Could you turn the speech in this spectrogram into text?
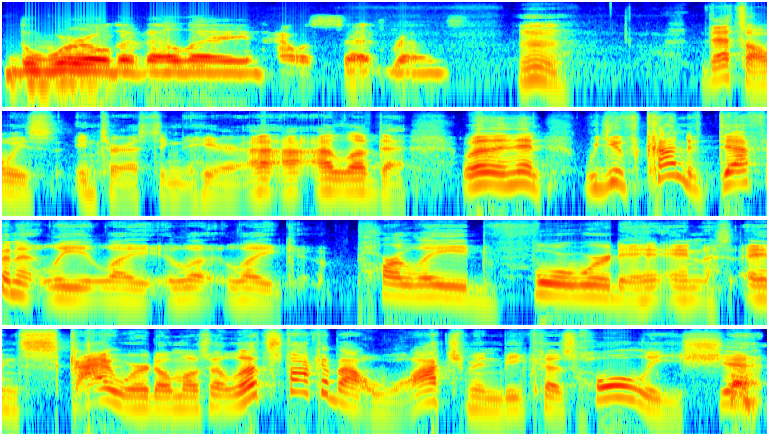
the world of LA and how a set runs. Hmm. That's always interesting to hear. I, I, I love that. Well, and then you've kind of definitely like like parlayed forward and, and and skyward almost. Let's talk about Watchmen because holy shit,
